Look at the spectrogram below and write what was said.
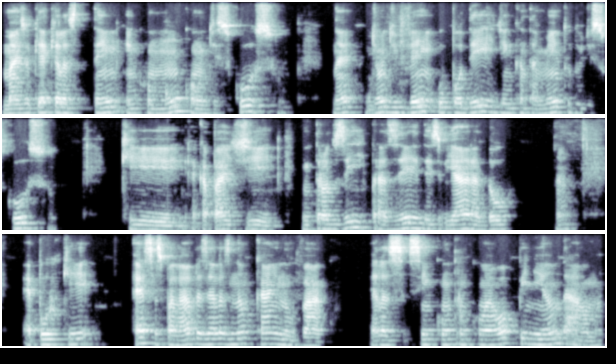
Mas o que é que elas têm em comum com o discurso? Né? De onde vem o poder de encantamento do discurso? que é capaz de introduzir prazer, desviar a dor, né? é porque essas palavras elas não caem no vácuo, elas se encontram com a opinião da alma.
